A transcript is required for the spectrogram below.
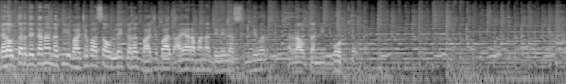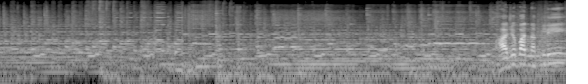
त्याला उत्तर देताना नकली भाजपाचा उल्लेख करत भाजपात आयारामांना दिलेल्या संधीवर राऊतांनी बोट ठेवलं भाजपा नकली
